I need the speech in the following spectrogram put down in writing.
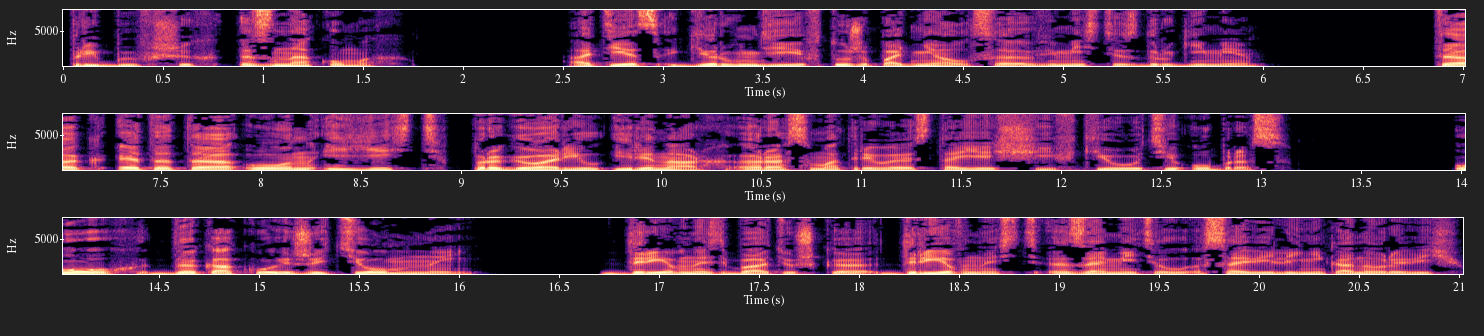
прибывших знакомых. Отец Герундиев тоже поднялся вместе с другими. «Так это-то он и есть?» — проговорил Иринарх, рассматривая стоящий в киоте образ. «Ох, да какой же темный!» «Древность, батюшка, древность», — заметил Савелий Никанорович.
